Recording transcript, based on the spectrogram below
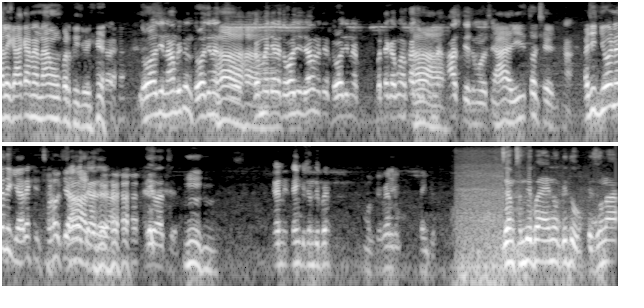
ખાલી કાકાના નામ ઉપરથી જોઈએ. ધોળાજી નામ લખ્યું ને? ધોળાજીના ગમે ત્યારે ધોળાજી જાવ ને ત્યારે ધોળાજીના બટાકા હા. આ જ મળે છે. હા એ તો છે હજી જોયો નથી ક્યારે. એ વાત છે. થેન્ક યુ સંદીપભાઈ. ઓકે વેલકમ થેન્ક યુ જેમ સંદીપભાઈ એનું કીધું કે જૂના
